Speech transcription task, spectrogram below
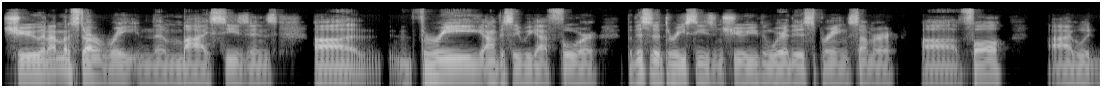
shoe, and I'm gonna start rating them by seasons. Uh, three, obviously, we got four, but this is a three season shoe. You can wear this spring, summer, uh, fall. I would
